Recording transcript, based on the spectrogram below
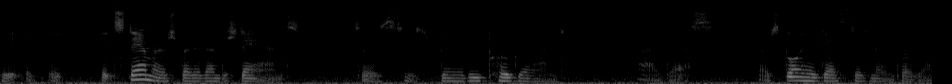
he it, it, it stammers, but it understands. So it's, it's being reprogrammed, I guess, or it's going against his main programming.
